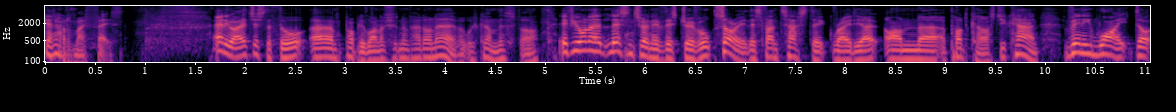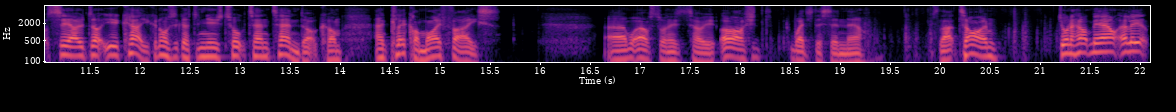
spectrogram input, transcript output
Get out of my face. Anyway, just a thought. Um, probably one I shouldn't have had on air, but we've come this far. If you want to listen to any of this drivel, sorry, this fantastic radio on uh, a podcast, you can. vinnywhite.co.uk. You can also go to newstalk1010.com and click on my face. Uh, what else do I need to tell you? Oh, I should wedge this in now. It's that time. Do you want to help me out, Elliot?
